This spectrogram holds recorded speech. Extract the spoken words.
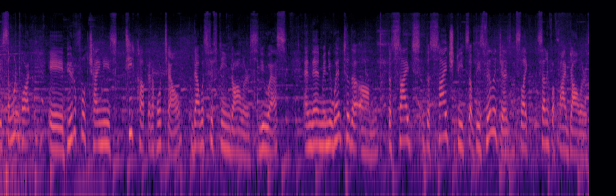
If Someone bought a beautiful Chinese teacup at a hotel. That was $15 US. And then when you went to the um, the side the side streets of these villages, it's like selling for five dollars.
